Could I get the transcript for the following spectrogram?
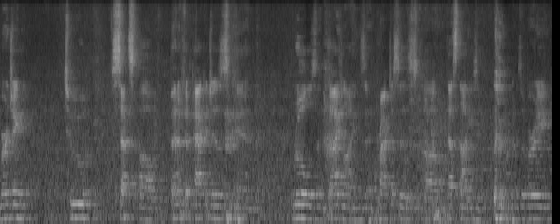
merging two sets of benefit packages and rules and guidelines and practices, um, that's not easy. It was a very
